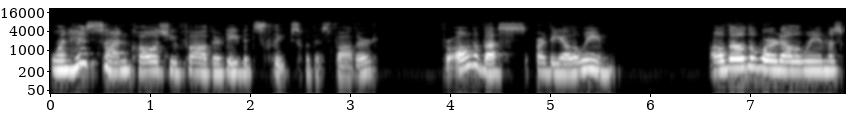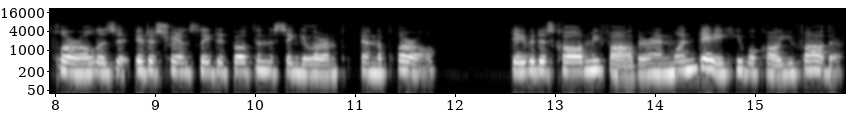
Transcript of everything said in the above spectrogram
When his son calls you father, David sleeps with his father, for all of us are the Elohim. Although the word Elohim is plural, it is translated both in the singular and the plural, David has called me father, and one day he will call you father.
